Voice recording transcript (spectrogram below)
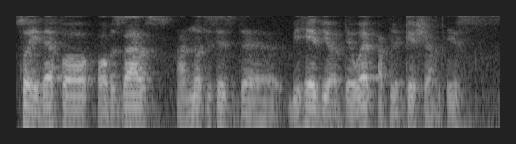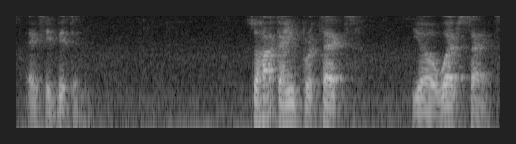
So he therefore observes and notices the behavior the web application is exhibiting. So how can you protect your website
